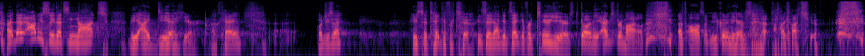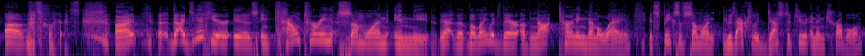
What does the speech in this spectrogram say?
All right, that, obviously, that's not the idea here, okay? Uh, what'd you say? He said, take it for two. He said, I could take it for two years, going the extra mile. That's awesome. You couldn't hear him say that, but I got you. Um, that's hilarious. All right. Uh, the idea here is encountering someone in need. The, the, the, language there of not turning them away, it speaks of someone who's actually destitute and in trouble.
